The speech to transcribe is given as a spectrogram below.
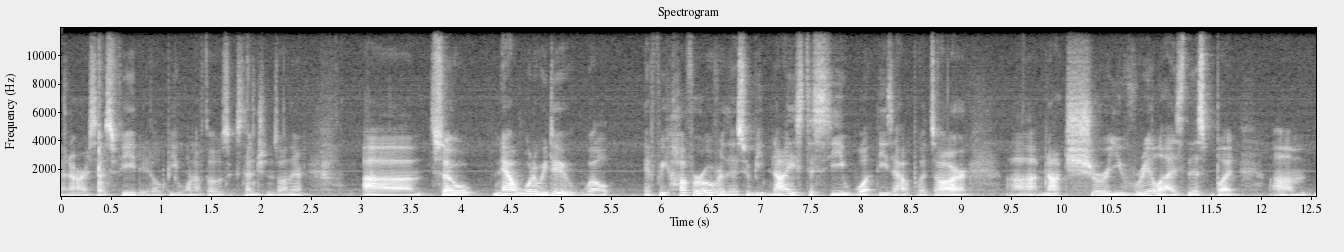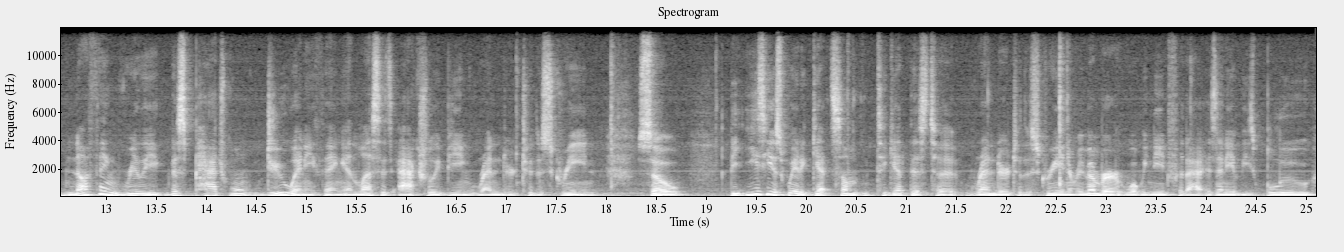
an RSS feed. It'll be one of those extensions on there. Um, so now what do we do? Well, if we hover over this, it would be nice to see what these outputs are. Uh, I'm not sure you've realized this, but um, nothing really, this patch won't do anything unless it's actually being rendered to the screen. So the easiest way to get some to get this to render to the screen, and remember what we need for that is any of these blue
